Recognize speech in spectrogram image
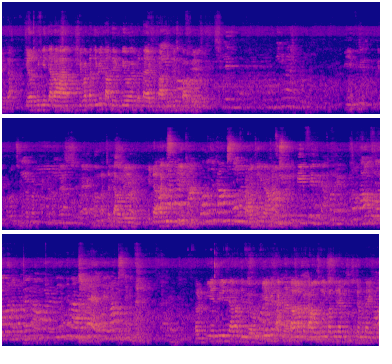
একটা। সেটা থেকে যারা সেবাটা দিবে তাদেরকেও একটা তার একটা পার্সেন্টেজ পাবে। আচ্ছা তাহলে এটা থাকবে কাউন্সিলিং আছে তাহলে পিএপি যারা দিবে পিএপি থাকবে না তাহলে আমরা কাউন্সিলিং বা থেরাপি সিস্টেমটা একটু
